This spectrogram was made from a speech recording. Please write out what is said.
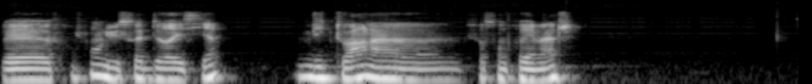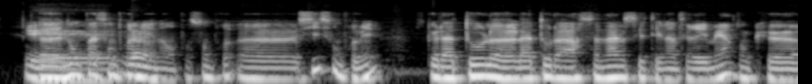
Mais, euh, franchement, on lui souhaite de réussir. Victoire, là, euh, sur son premier match. Et- Euh, non, pas son premier, non. Pour son pre- euh, si, son premier. Parce que la tôle, la tôle à Arsenal, c'était l'intérimaire. Donc, euh,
